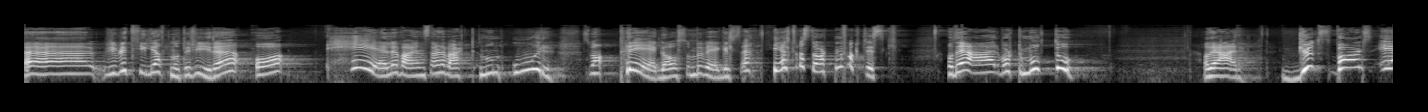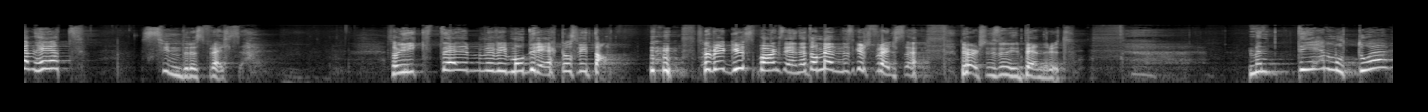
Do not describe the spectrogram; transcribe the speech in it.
Eh, vi ble til i 1884, og hele veien så har det vært noen ord som har prega oss som bevegelse. Helt fra starten, faktisk. Og det er vårt motto. Og det er Guds barns enhet, synderes frelse. Så gikk det Vi modererte oss litt, da. Så det ble Guds barns enhet og menneskers frelse. Det hørtes litt penere ut. Men det mottoet,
